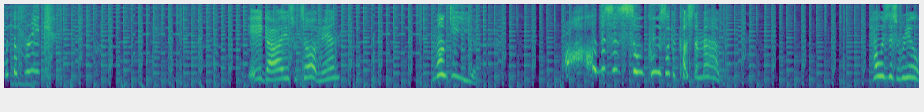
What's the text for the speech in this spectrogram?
What the freak? Hey guys, what's up, man? Monkey! It's like a custom map. How is this real?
